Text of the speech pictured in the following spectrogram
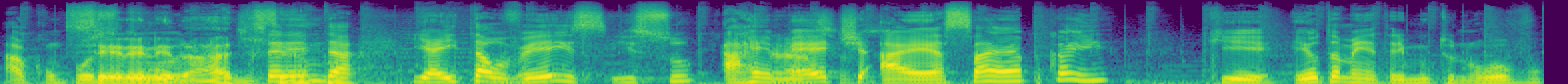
a compostura. Serenidade Serenidade. E aí talvez isso arremete Graças. a essa época aí, que eu também entrei muito novo,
